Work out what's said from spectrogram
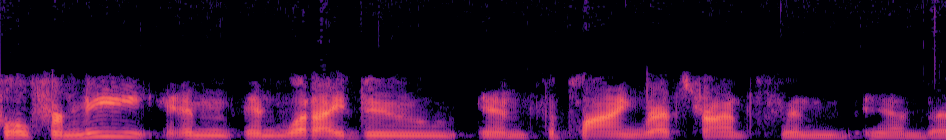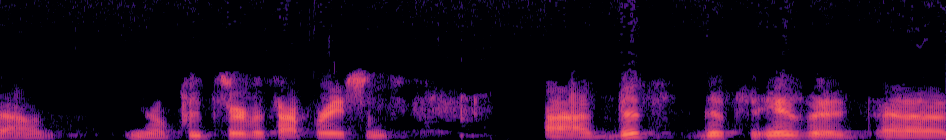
Well, for me, in in what I do in supplying restaurants and and uh, you know food service operations, uh, this this is a uh,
